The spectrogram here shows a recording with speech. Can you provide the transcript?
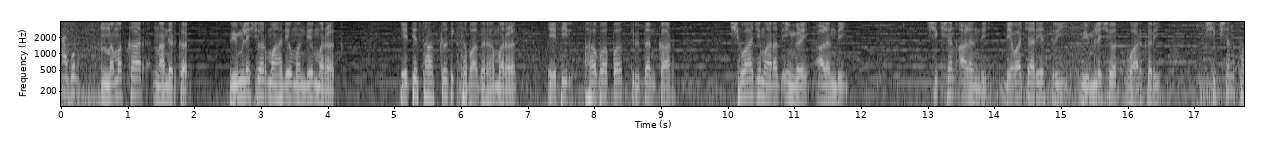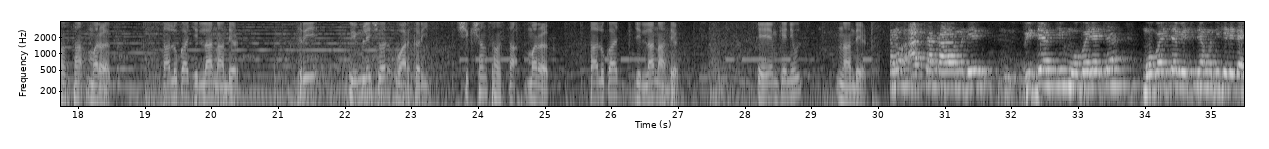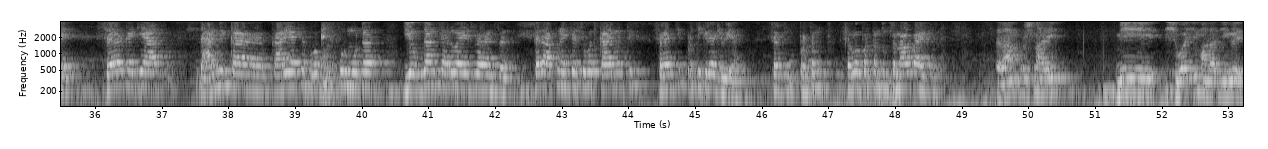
हां बोला. नमस्कार नांदेडकर. विमलेश्वर महादेव मंदिर मरळक. येथे सांस्कृतिक सभागृह मरळक. येथील हबप कीर्तनकार शिवाजी महाराज इंगळे आळंदी. शिक्षण आळंदी. देवाचार्य श्री विमलेश्वर वारकरी. शिक्षण संस्था मरळक. तालुका जिल्हा नांदेड. श्री विमलेश्वर वारकरी. शिक्षण संस्था मरळक. तालुका जिल्हा Nanded. A M K news. Nanded. आजच्या काळामध्ये विद्यार्थी मोबाईलच्या मोबाईलच्या व्यसनामध्ये गेलेले आहेत. सर काय की आज धार्मिक का कार्याचं भरपूर मोठं योगदान चालू आहे सरांचं. तर आपण याच्यासोबत काय म्हणतील? सरांची प्रतिक्रिया घेऊया. सर प्रथम सर्वप्रथम तुमचं नाव काय आहे सर? रामकृष्ण हरी. मी शिवाजी महाराज इंगळे.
